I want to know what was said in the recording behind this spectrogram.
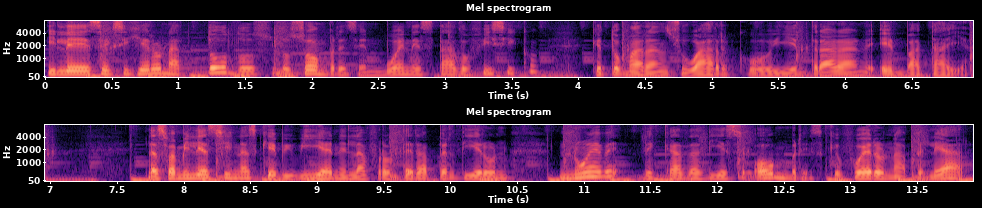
y les exigieron a todos los hombres en buen estado físico que tomaran su arco y entraran en batalla. Las familias chinas que vivían en la frontera perdieron nueve de cada diez hombres que fueron a pelear.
